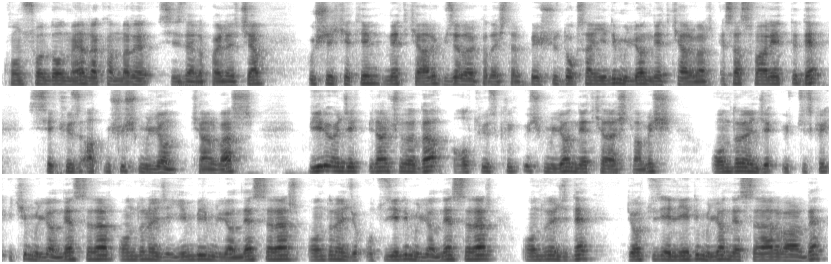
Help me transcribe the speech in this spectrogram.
Konsolde olmayan rakamları sizlerle paylaşacağım. Bu şirketin net karı güzel arkadaşlar. 597 milyon net kar var. Esas faaliyette de 863 milyon kar var. Bir önceki bilançoda da 643 milyon net kar açıklamış. Ondan önce 342 milyon net zarar, ondan önce 21 milyon net zarar, ondan önce 37 milyon net zarar, ondan önce de 457 milyon net zararı vardı.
